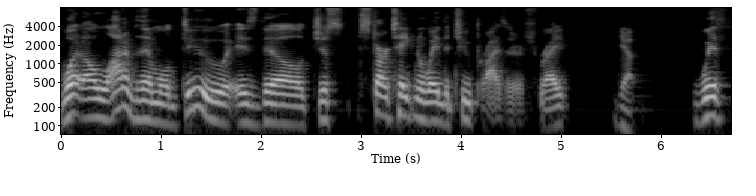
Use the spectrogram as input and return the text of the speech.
what a lot of them will do is they'll just start taking away the two prizers, right? yep. With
